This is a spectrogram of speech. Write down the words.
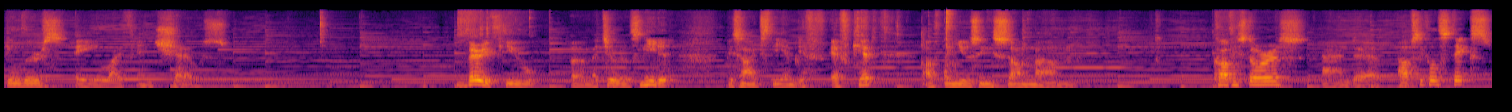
Guilders A Life in Shadows. Very few uh, materials needed besides the MDF kit. I've been using some um, coffee stirrers and uh, popsicle sticks.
